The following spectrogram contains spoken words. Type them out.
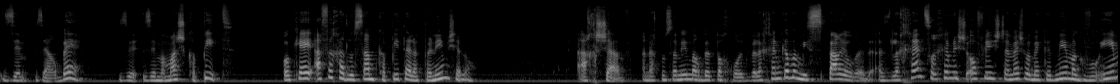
זה, זה הרבה, זה, זה ממש כפית, אוקיי? אף אחד לא שם כפית על הפנים שלו. עכשיו, אנחנו שמים הרבה פחות, ולכן גם המספר יורד. אז לכן צריכים לשאוף להשתמש במקדמים הגבוהים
